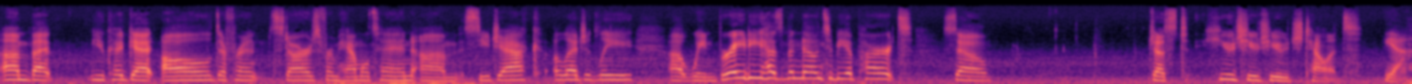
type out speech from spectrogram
um, but you could get all different stars from Hamilton. Um, Jack allegedly. Uh, Wayne Brady has been known to be a part. So just huge, huge, huge talent. Yeah,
